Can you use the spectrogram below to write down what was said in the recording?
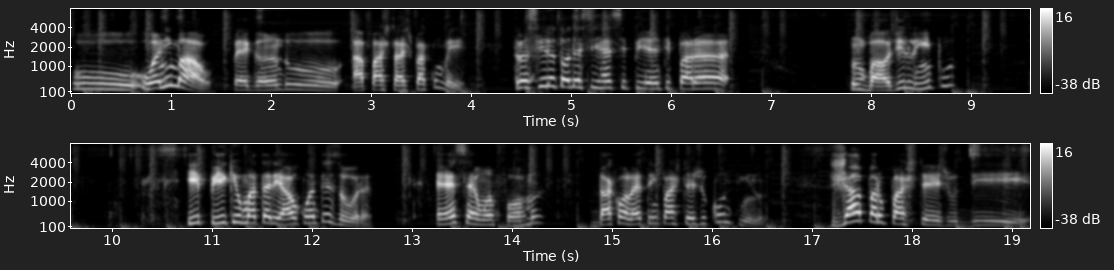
o, o animal pegando a pastagem para comer. Transfira todo esse recipiente para um balde limpo e pique o material com a tesoura. Essa é uma forma da coleta em pastejo contínuo. Já para o pastejo de,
